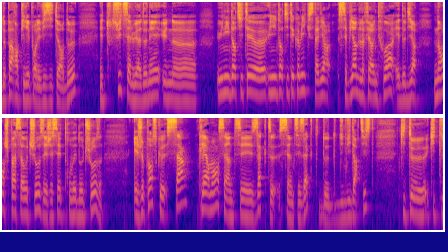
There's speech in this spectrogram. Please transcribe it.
de pas rempiler pour les visiteurs d'eux. Et tout de suite, ça lui a donné une, euh, une identité, euh, une identité comique. C'est-à-dire, c'est bien de le faire une fois et de dire non, je passe à autre chose et j'essaie de trouver d'autres choses. Et je pense que ça, clairement, c'est un de ces actes, c'est un de ces actes d'une vie d'artiste qui te, qui te,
